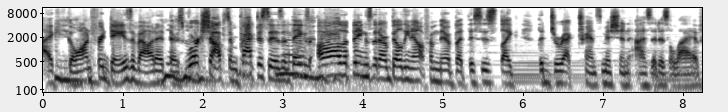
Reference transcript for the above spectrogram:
I could yeah. go on for days about it. There's mm-hmm. workshops and practices and things, all the things that are building out from there. But this is like the direct transmission as it is alive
